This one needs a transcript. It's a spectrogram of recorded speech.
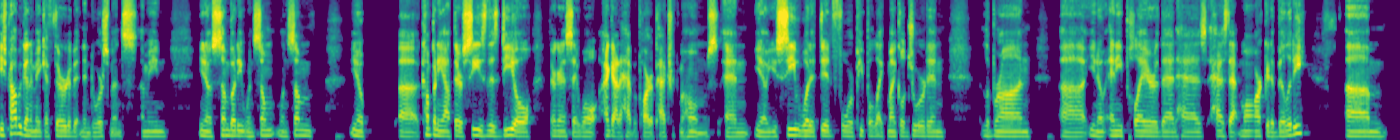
he's probably going to make a third of it in endorsements. I mean you know somebody when some when some you know uh, company out there sees this deal they're going to say well i got to have a part of patrick mahomes. And you know you see what it did for people like michael jordan lebron uh, you know any player that has has that marketability. Um,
